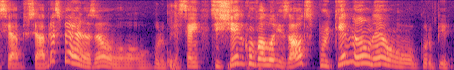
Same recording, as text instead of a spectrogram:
se abre, se abre as pernas, né, o, o Curupira. Se, se chega com valores altos, por que não, né, o Curupira?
